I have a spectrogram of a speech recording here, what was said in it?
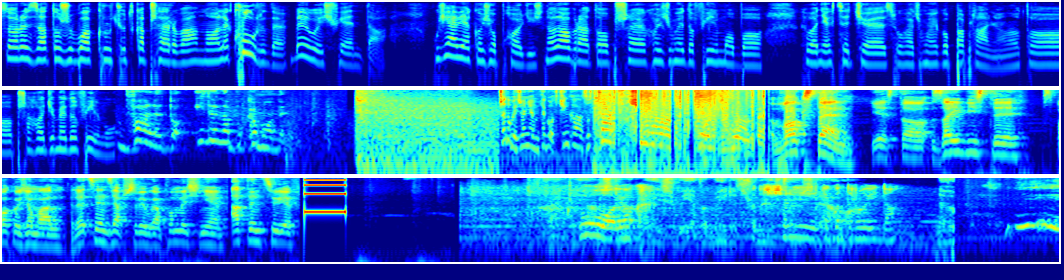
Sorry za to, że była króciutka przerwa, no ale kurde, były święta. Musiałem jakoś obchodzić. No dobra, to przechodzimy do filmu, bo chyba nie chcecie słuchać mojego paplania. No to przechodzimy do filmu. Wale to, idę na Pokemony. Przed obejrzeniem tego odcinka Vox ten jest to zajebisty, spoko ziomal, recenzja przebiegła pomyślnie, atencjuję w O, jak strzelili tego droida.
